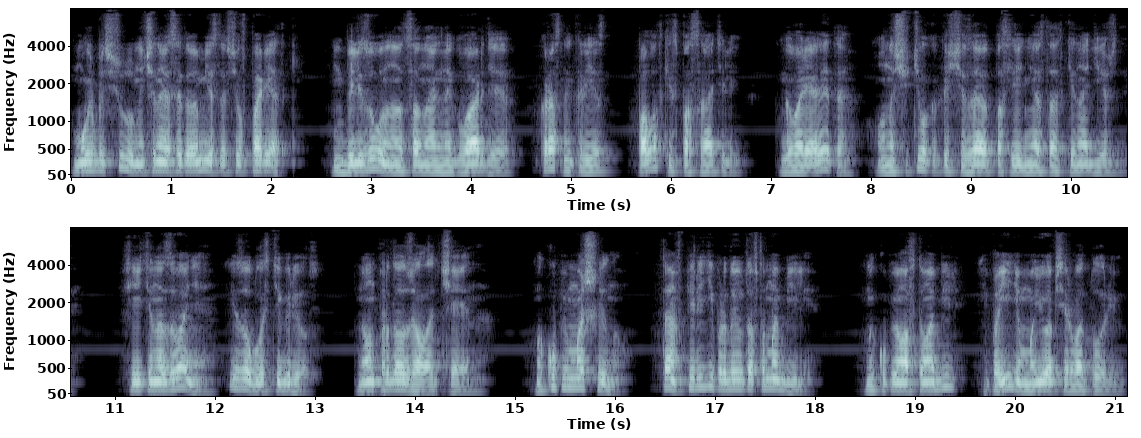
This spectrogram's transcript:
Может быть, всюду, начиная с этого места, все в порядке. Мобилизована национальная гвардия, Красный Крест, палатки спасателей. Говоря это, он ощутил, как исчезают последние остатки надежды. Все эти названия из области грез. Но он продолжал отчаянно. «Мы купим машину. Там впереди продают автомобили. Мы купим автомобиль и поедем в мою обсерваторию.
